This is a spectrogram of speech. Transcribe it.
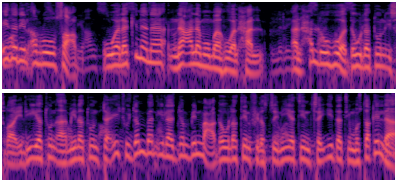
إذا الأمر صعب. ولكننا نعلم ما هو الحل. الحل هو دولة إسرائيلية آمنة تعيش جنبا إلى جنب مع دولة فلسطينية سيدة مستقلة.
